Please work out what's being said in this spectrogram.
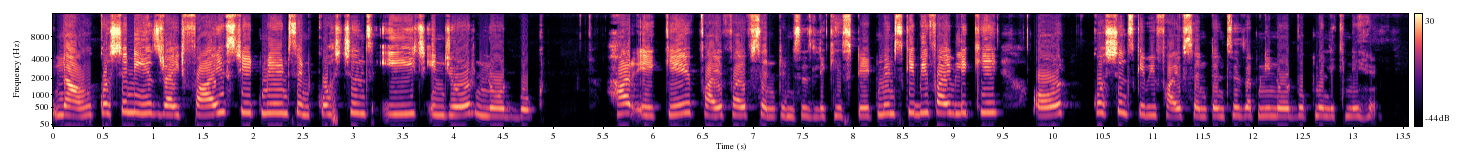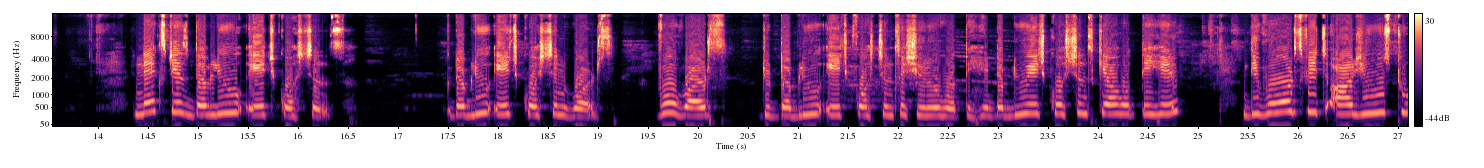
Now, question is write five statements and questions each in your notebook. हर एक के फाइव फाइव सेंटेंसेस लिखें स्टेटमेंट्स के भी फाइव लिखें और क्वेश्चंस के भी फाइव सेंटेंसेस अपनी नोटबुक में लिखने हैं next is W H questions W H question words वो वर्ड्स जो डब्ल्यू एच क्वेश्चन से शुरू होते हैं। डब्ल्यू एच क्वेश्चन क्या होते हैं? The words which are use to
